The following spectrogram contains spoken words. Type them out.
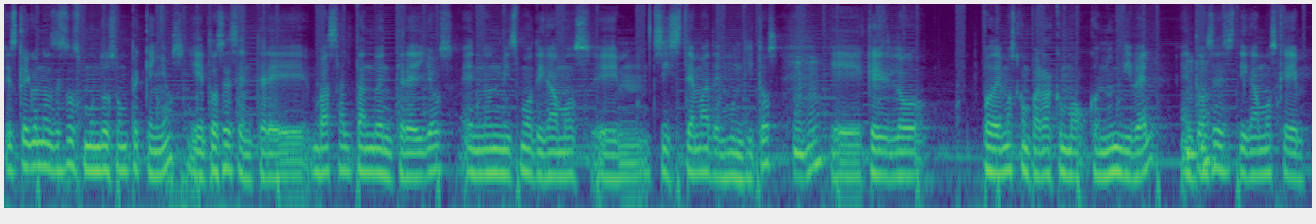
es que algunos de esos mundos son pequeños y entonces entre va saltando entre ellos en un mismo digamos em, sistema de munditos eh, que lo podemos comparar como con un nivel. Entonces digamos que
